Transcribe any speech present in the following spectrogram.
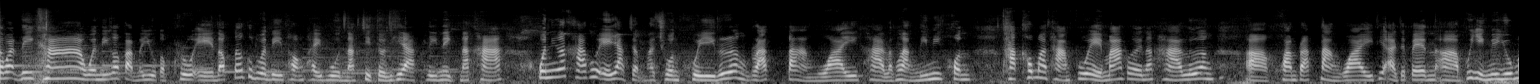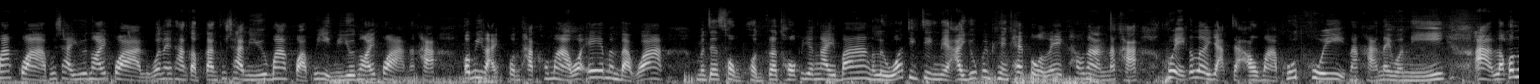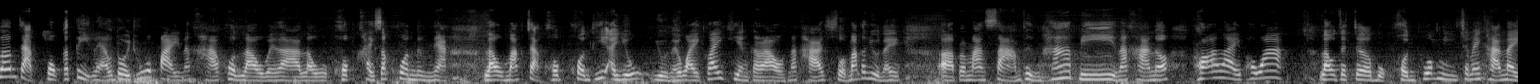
สวัสดีค่ะ วันนี้ก็กลับมาอยู่กับครูเอ ดรกุลวดีทองไพบูลนักจิตวิทยาคลินิกนะคะ วันนี้นะคะครูเออยากจะมาชวนคุยเรื่องรักต่างวัยค่ะ หลังๆ นี้มีคนทักเข้ามาถามครูเอมากเลยนะคะ เรื่องอความรักต่างวัยที่อาจจะเป็นผู้หญิงมีอายุมากกว่า ผู้ชายอายุน้อยกว่า หรือว่าในทางกับกันผู้ชายมีอายุมากกว่าผู้หญิงมีอายุน้อยกว่านะคะ ก็มีหลายคนทักเข้ามาว่าเอ๊ะมันแบบว่า มันจะส่งผลกระทบยังไงบ้าง หรือว่าจริงๆเนี่ยอายุเป็นเพียงแค่ตัวเลขเท่านั้นนะคะครูเอกก็เลยอยากจะเอามาพูดคุยนะคะในวันนี้อะเราก็เริ่มจากปกติแล้วโดยทั่วไปนะคะ คนเราเวลาเราคบใครสักคนหนึ่งเนี่ยเรามักจะคบคนที่อายุอยู่ในวัยใกล้เคียงกับเรานะคะ ส่วนมากก็อยู่ในประมาณ 3-5 ปีนะคะเนาะเพราะอะไรเพราะว่า เราจะเจอบุคคลพวกนี้ใช่ไหมคะใน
